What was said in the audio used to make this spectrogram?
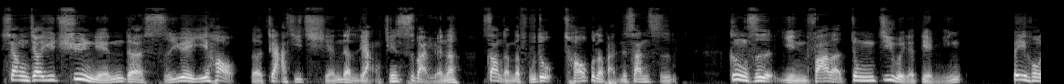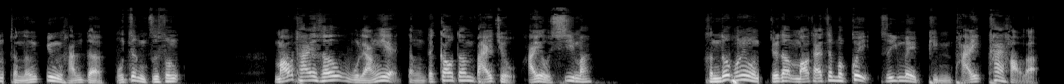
相较于去年的十月一号的假期前的两千四百元呢，上涨的幅度超过了百分之三十，更是引发了中纪委的点名，背后可能蕴含的不正之风。茅台和五粮液等的高端白酒还有戏吗？很多朋友觉得茅台这么贵，是因为品牌太好了，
